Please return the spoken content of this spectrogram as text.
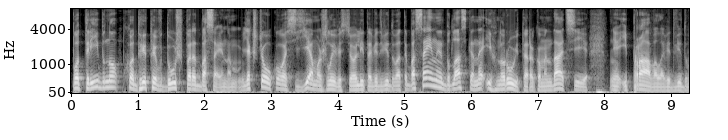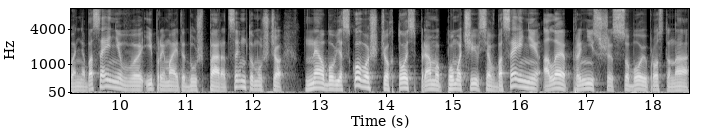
Потрібно ходити в душ перед басейном. Якщо у когось є можливість цього літа відвідувати басейни, будь ласка, не ігноруйте рекомендації е, і правила відвідування басейнів е, і приймайте душ перед цим, тому що Не обов'язково, що хтось прямо помочився в басейні, але принісши з собою просто на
